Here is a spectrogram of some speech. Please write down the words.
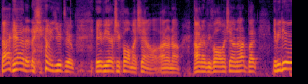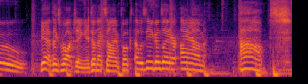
back at it again on YouTube. If you actually follow my channel, I don't know. I don't know if you follow my channel or not, but if you do, yeah, thanks for watching. Until next time, folks, I will see you guys later. I am out.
